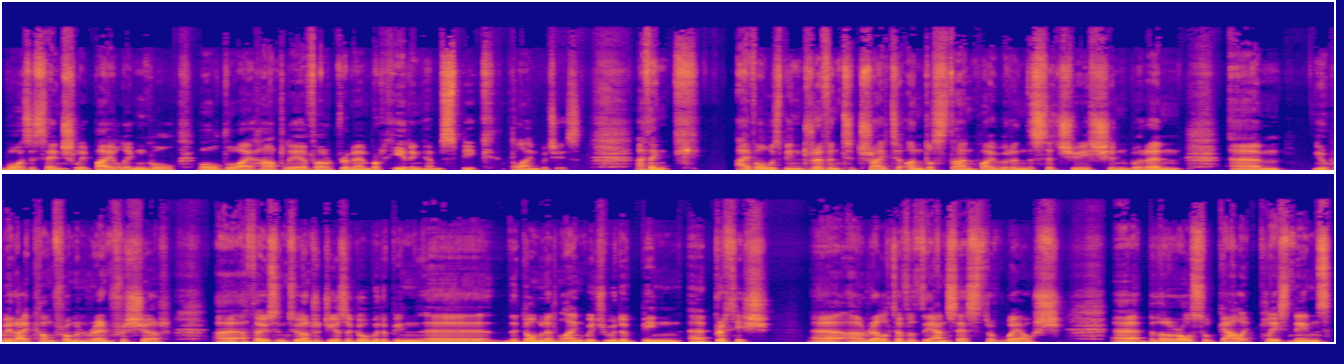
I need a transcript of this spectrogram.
was essentially bilingual, although I hardly ever remember hearing him speak the languages. I think I've always been driven to try to understand why we're in the situation we're in. Um, you know, where I come from in Renfrewshire, uh, 1,200 years ago would have been uh, the dominant language would have been uh, British. Uh, a relative of the ancestor of Welsh. Uh, but there are also Gaelic place names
